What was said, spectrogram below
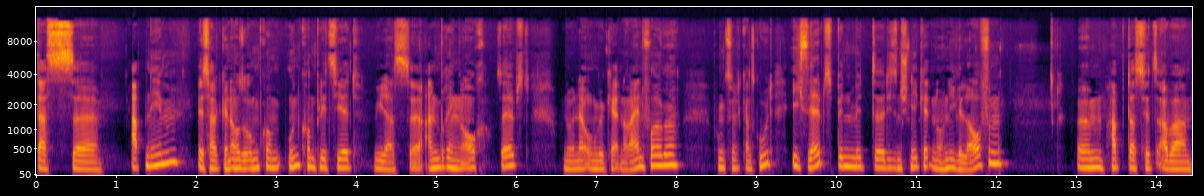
Das äh, Abnehmen ist halt genauso unkompliziert wie das äh, Anbringen auch selbst, nur in der umgekehrten Reihenfolge funktioniert ganz gut. Ich selbst bin mit äh, diesen Schneeketten noch nie gelaufen, ähm, habe das jetzt aber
